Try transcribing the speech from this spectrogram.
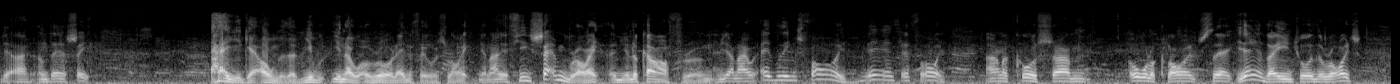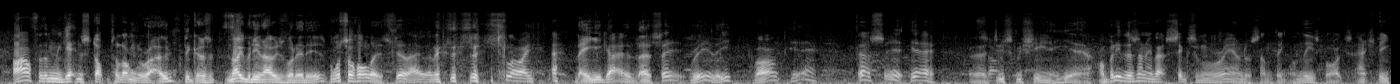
Yeah, and there, see how you get on with them. You, you know what a Royal Enfield's like. You know, if you set them right and you look after them, you know, everything's fine. Yeah, they're fine. And of course, um, all the clients there, yeah, they enjoy the rides. Half of them are getting stopped along the road because nobody knows what it is. What's a Hollis? You know, and it's, it's like, there you go, that's it, really. Well, yeah, that's it, yeah uh, Deuce Machina, yeah. I believe there's only about six of them around or something on these bikes, actually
